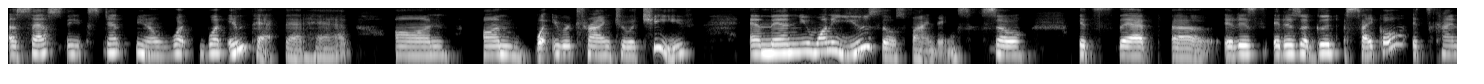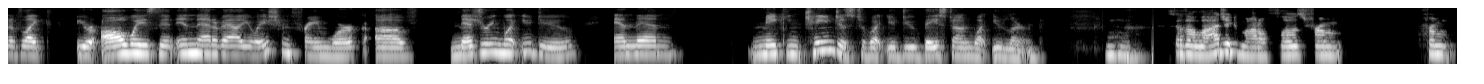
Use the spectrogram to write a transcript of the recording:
assess the extent, you know, what what impact that had on on what you were trying to achieve. And then you want to use those findings. So it's that uh, it is it is a good cycle. It's kind of like you're always in, in that evaluation framework of measuring what you do and then making changes to what you do based on what you learned. Mm-hmm. So the logic model flows from from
